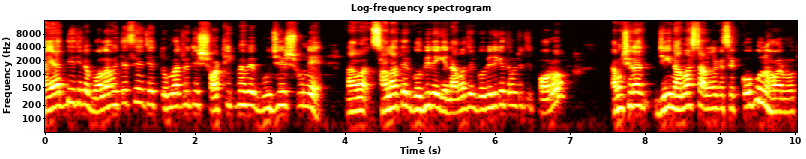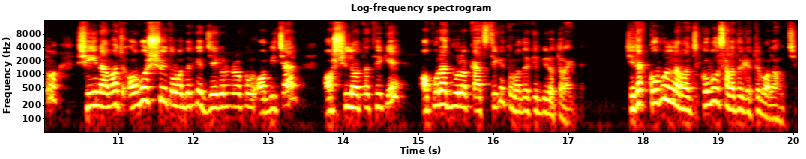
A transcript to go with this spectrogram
আয়াত দিয়ে যেটা বলা হইতেছে যে তোমরা যদি সঠিকভাবে বুঝে শুনে সালাতের গভীরে গিয়ে, নামাজের গভীরে গিয়ে তোমরা যদি পড়ো, এবং সেটা যেই নামাজটা আল্লাহর কাছে কবুল হওয়ার মতো, সেই নামাজ অবশ্যই তোমাদেরকে যে কোনো রকম অবিচার, অশ্লীলতা থেকে, অপরাধমূলক কাজ থেকে তোমাদেরকে বিরত রাখবে। সেটা কবুল নামাজ, কবুল সালাতের ক্ষেত্রে বলা হচ্ছে।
